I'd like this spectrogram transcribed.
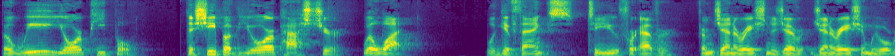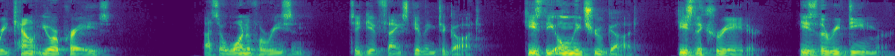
But we, your people, the sheep of your pasture, will what? Will give thanks to you forever. From generation to generation, we will recount your praise. That's a wonderful reason to give thanksgiving to God. He's the only true God. He's the creator. He's the redeemer.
